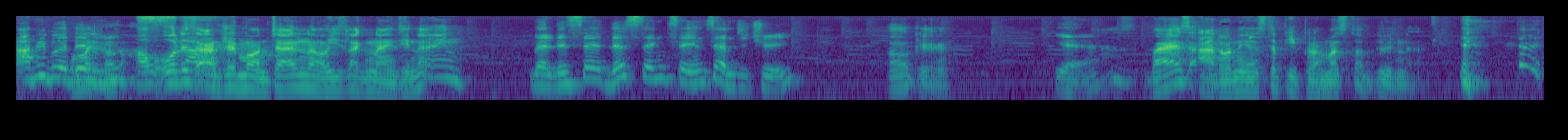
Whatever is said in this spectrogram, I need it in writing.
Happy birthday, Oh. Luke. How old is Star- Andre Montal now? He's like 99. Well, they say this thing saying 73. Okay. Yeah. Why is add on here to people? I must stop doing that.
